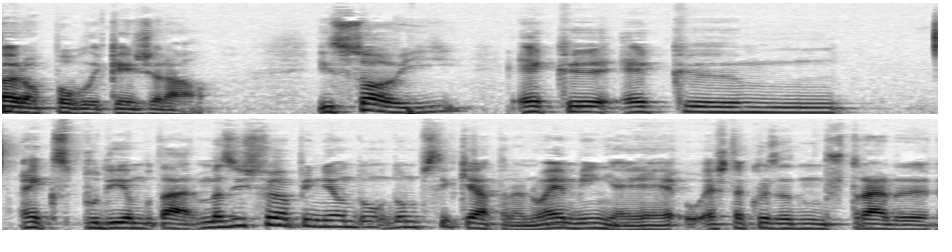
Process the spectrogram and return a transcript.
para o público em geral. E só aí é que, é que, é que se podia mudar. Mas isto foi a opinião de um, de um psiquiatra, não é minha. É esta coisa de mostrar eh,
